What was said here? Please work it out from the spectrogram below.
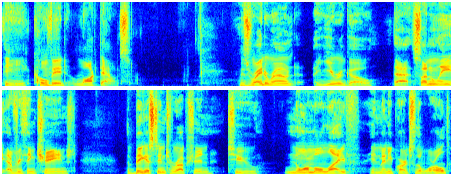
the COVID lockdowns. It was right around a year ago that suddenly everything changed. The biggest interruption to normal life in many parts of the world,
